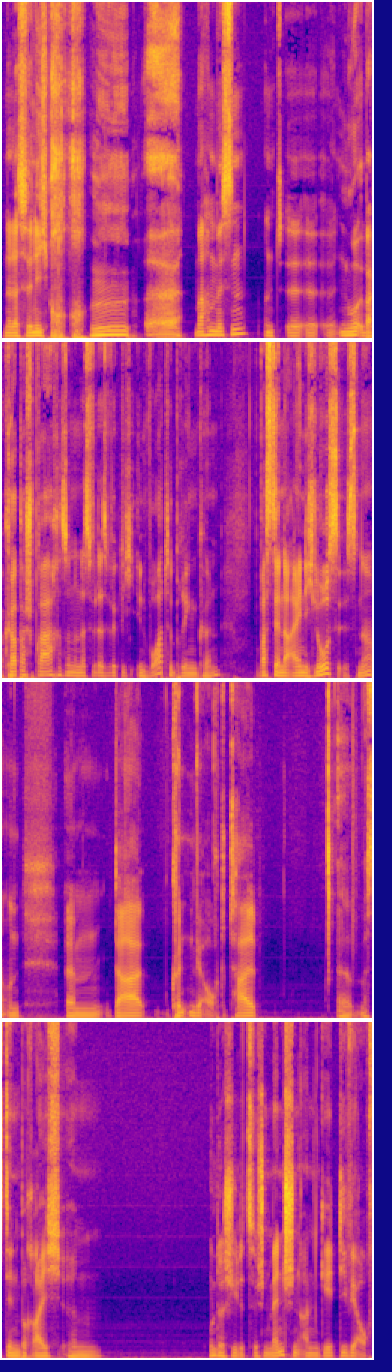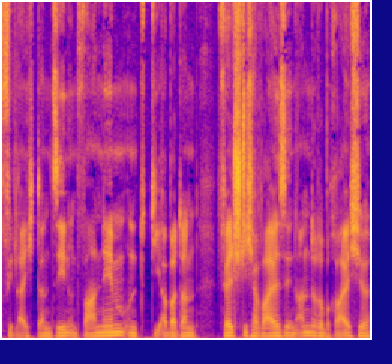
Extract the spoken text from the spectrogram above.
Ne, dass wir nicht machen müssen und äh, äh, nur über Körpersprache, sondern dass wir das wirklich in Worte bringen können, was denn da eigentlich los ist. Ne? Und ähm, da könnten wir auch total, äh, was den Bereich ähm, Unterschiede zwischen Menschen angeht, die wir auch vielleicht dann sehen und wahrnehmen und die aber dann fälschlicherweise in andere Bereiche,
